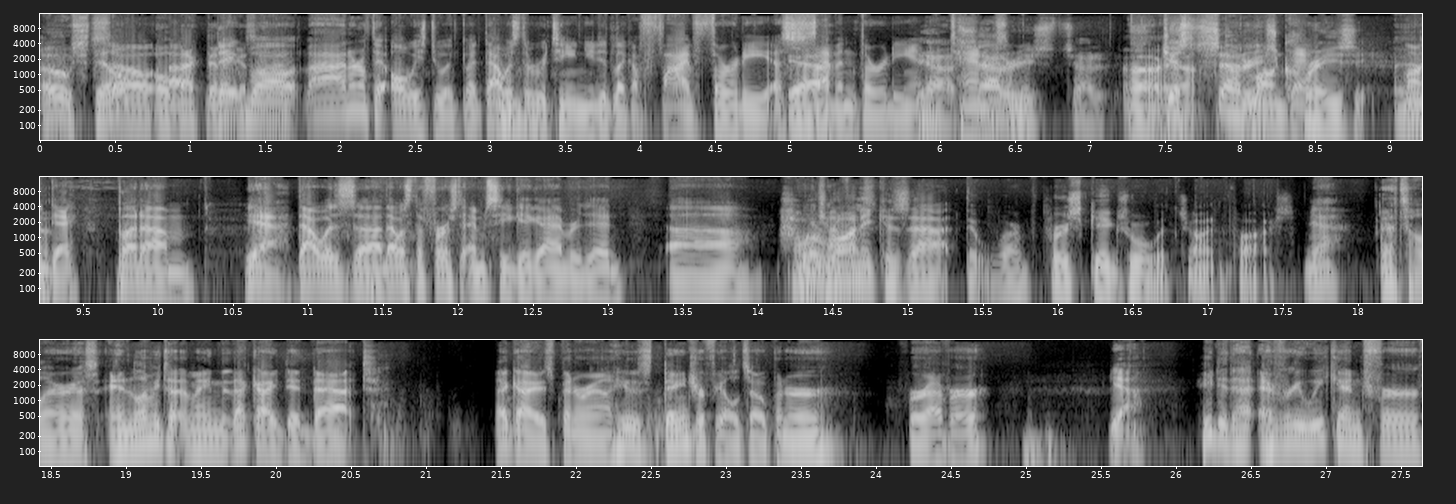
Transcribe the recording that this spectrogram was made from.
Oh, still? So, oh, uh, back then. I They, guess well, did. I don't know if they always do it, but that was the routine. You did like a five thirty, a Yeah. seven thirty, and a ten. or something. Saturdays, Oh, just Saturday's Long day. crazy. long day. But um, yeah, that was uh, that was the first MC gig I ever did. Uh, How with John ironic is that? That our first gigs were with John Fox. Fox. Yeah, That's hilarious. And let me tell I mean, that guy did that. That guy who's been around. He was Dangerfield's opener forever. yeah. He did that every weekend for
